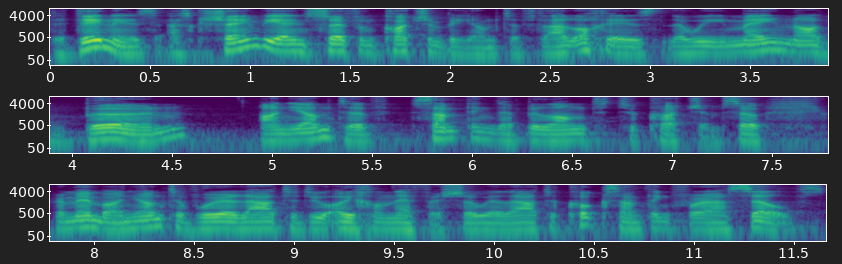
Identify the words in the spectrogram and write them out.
The din is, as kshem v'yein surfing kochem b'yomtiv, the halach is that we may not burn on Yom Tov something that belonged to Kochim. So remember, on Yom Tov we're allowed to do Oichel Nefesh, so we're allowed to cook something for ourselves.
